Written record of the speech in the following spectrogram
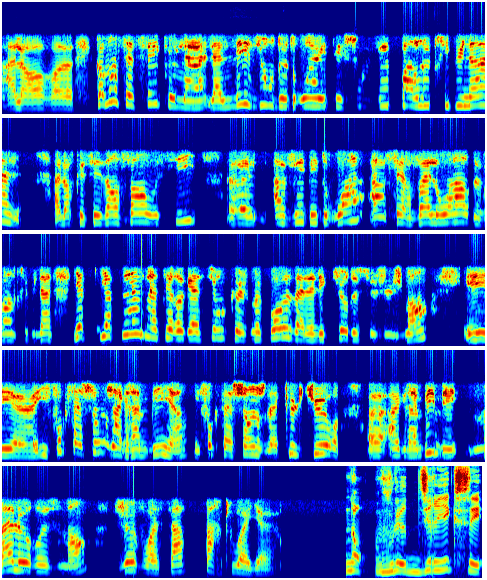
Alors, euh, comment ça se fait que la, la lésion de droit a été soulevée par le tribunal, alors que ces enfants aussi euh, avait des droits à faire valoir devant le tribunal. Il y a, il y a plein d'interrogations que je me pose à la lecture de ce jugement et euh, il faut que ça change à Granby. Hein. Il faut que ça change la culture euh, à Granby, mais malheureusement, je vois ça partout ailleurs. Non, vous diriez que c'est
